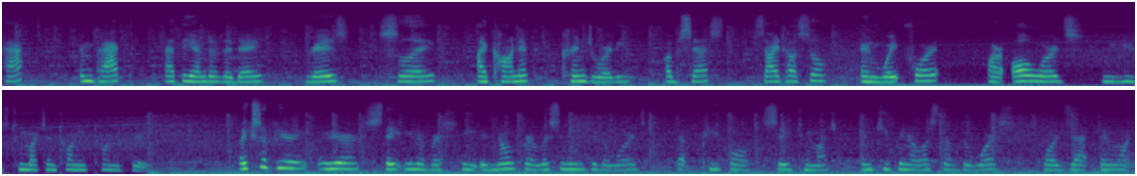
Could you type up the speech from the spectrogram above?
Hacked, impact, at the end of the day, Rizz, slay, iconic, cringeworthy, obsessed, side hustle, and wait for it are all words we use too much in 2023. Lake Superior State University is known for listening to the words that people say too much and keeping a list of the worst words that they want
